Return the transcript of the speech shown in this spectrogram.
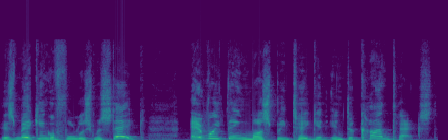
is making a foolish mistake. Everything must be taken into context.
